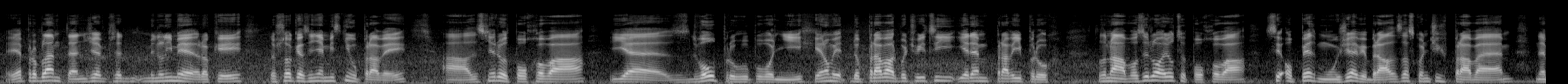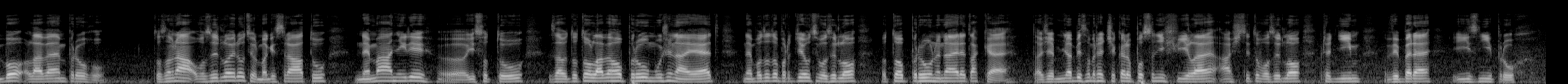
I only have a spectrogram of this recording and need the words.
Je problém ten, že před minulými roky došlo ke změně místní úpravy a ze směru od Pouchova je z dvou pruhů původních jenom doprava odbočující jeden pravý pruh. To znamená, vozidlo jedoucí Pouchova si opět může vybrat, zda skončí v pravém nebo levém pruhu. To znamená, vozidlo jedoucí od magistrátu nemá nikdy e, jistotu, za do toho levého pruhu může najet, nebo toto protijedoucí vozidlo do toho pruhu nenajede také. Takže měl by samozřejmě čekat do poslední chvíle, až si to vozidlo před ním vybere jízdní pruh.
